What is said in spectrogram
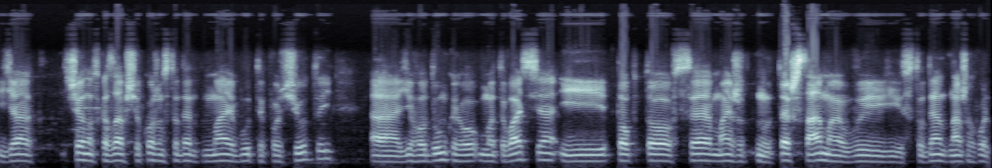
Я щойно сказав, що кожен студент має бути почутий, е, його думка, його мотивація, і тобто, все майже ну те ж саме. Ви студент нашого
